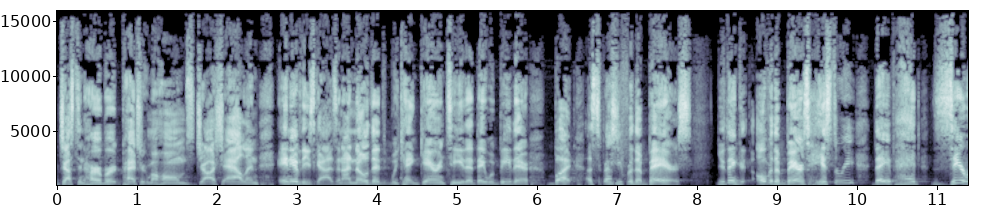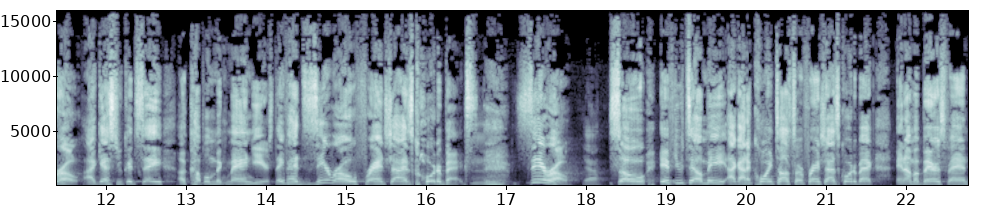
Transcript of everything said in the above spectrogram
Justin Herbert, Patrick Mahomes, Josh Allen, any of these guys. And I know that we can't guarantee that they would be there, but especially for the Bears, you think over the Bears' history, they've had zero, I guess you could say a couple McMahon years. They've had zero franchise quarterbacks. Mm. Zero. Yeah. So if you tell me I got a coin toss for a franchise quarterback and I'm a Bears fan,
